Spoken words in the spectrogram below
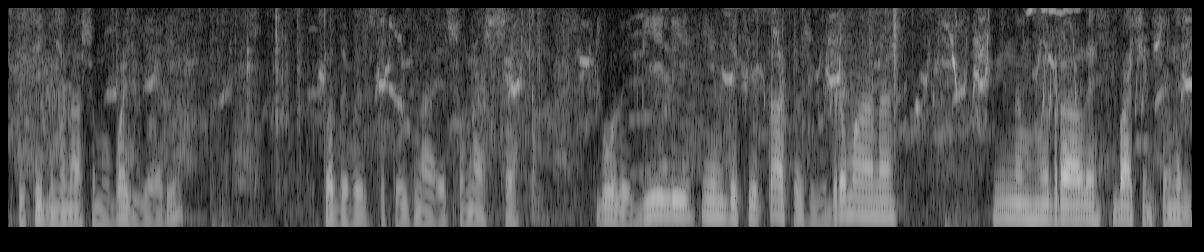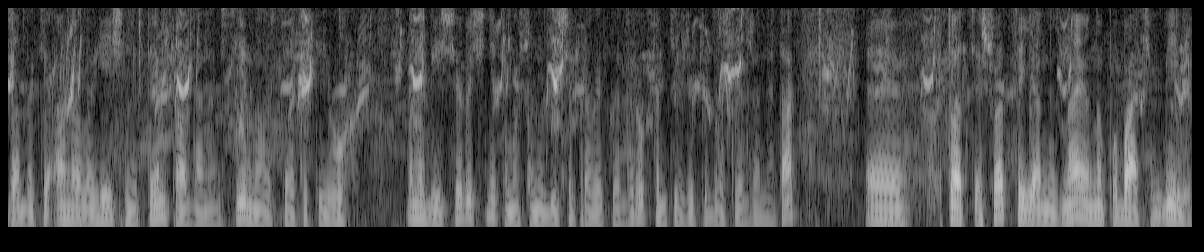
в сусідньому нашому вольєрі. Хто дивився, той знає, що в нас ще були білі індики, також від Романа. Він нам ми брали. Бачимо, що в них зобики аналогічні тим, правда, не всі, але ось цей такий гух. Вони більше ручні, тому що вони більше привикли до рук, там ті вже підросли вже не так. Е, хто це, що це, я не знаю, але побачимо. Білі.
